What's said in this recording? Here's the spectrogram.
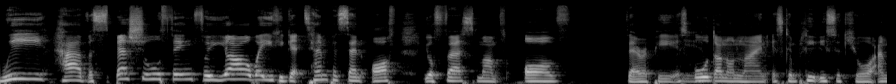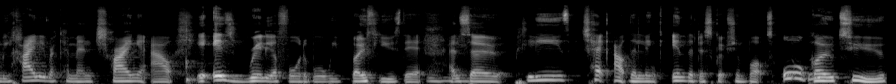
We have a special thing for y'all where you could get 10% off your first month of therapy. It's Yeah. all done online. It's completely secure and we highly recommend trying it out. It is really affordable. We both used it. Mm-hmm. And so please check out the link in the description box or Mm-hmm. go to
